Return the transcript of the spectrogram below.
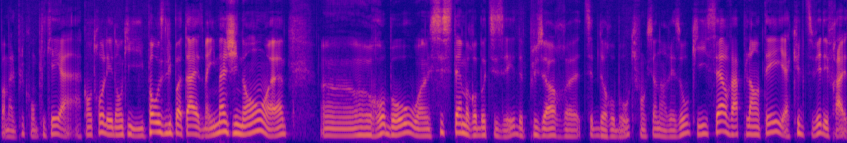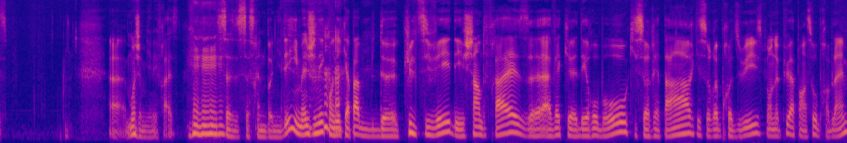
pas mal plus compliquées à, à contrôler. Donc, il pose l'hypothèse. Ben, imaginons euh, un robot ou un système robotisé de plusieurs euh, types de robots qui fonctionnent en réseau, qui servent à planter et à cultiver des fraises. Euh, moi, j'aime bien les fraises. ça, ça serait une bonne idée. Imaginez qu'on est capable de cultiver des champs de fraises euh, avec euh, des robots qui se réparent, qui se reproduisent, puis on n'a plus à penser au problème.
